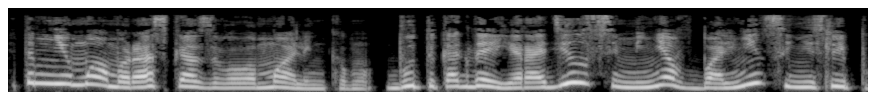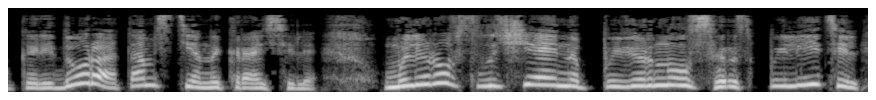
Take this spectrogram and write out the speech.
Это мне мама рассказывала маленькому. Будто когда я родился, меня в больнице несли по коридору, а там стены красили. У маляров случайно повернулся распылитель,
